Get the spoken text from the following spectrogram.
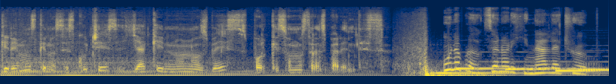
Queremos que nos escuches ya que no nos ves porque somos transparentes. Una producción original de Troop.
